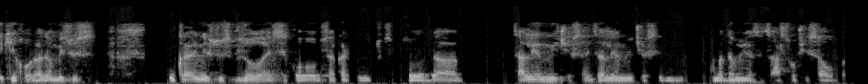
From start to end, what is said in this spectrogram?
იქ იყო რა და მისთვის უკრაინისთვის ბრძოლა ეს იყო საქართველოსთვის ბრძოლა და ძალიან მიჭირს აი ძალიან მიჭირს ამ ადამიანზე წარსულში საუბარი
